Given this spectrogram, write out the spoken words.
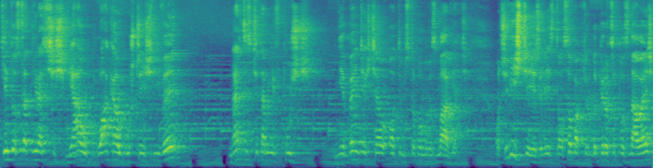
kiedy ostatni raz się śmiał, płakał, był szczęśliwy, narcyz cię tam nie wpuści. Nie będzie chciał o tym z tobą rozmawiać. Oczywiście, jeżeli jest to osoba, którą dopiero co poznałeś,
